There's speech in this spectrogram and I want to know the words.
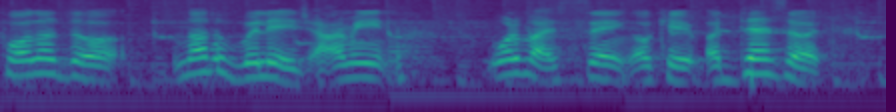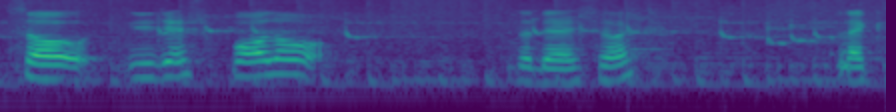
follow the not a village. I mean, what am I saying? Okay, a desert. So you just follow the desert. Like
